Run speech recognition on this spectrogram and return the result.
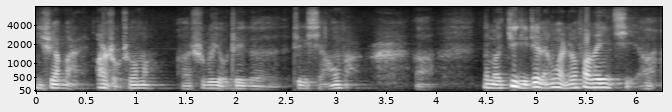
你是要买二手车吗？啊，是不是有这个这个想法啊？那么具体这两款车放在一起啊，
